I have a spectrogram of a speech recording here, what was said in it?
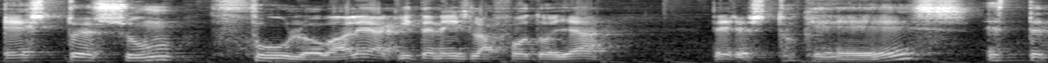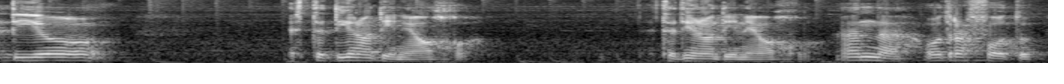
Esto es un zulo, ¿vale? Aquí tenéis la foto ya. ¿Pero esto qué es? Este tío... Este tío no tiene ojo. Este tío no tiene ojo. Anda, otra foto.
